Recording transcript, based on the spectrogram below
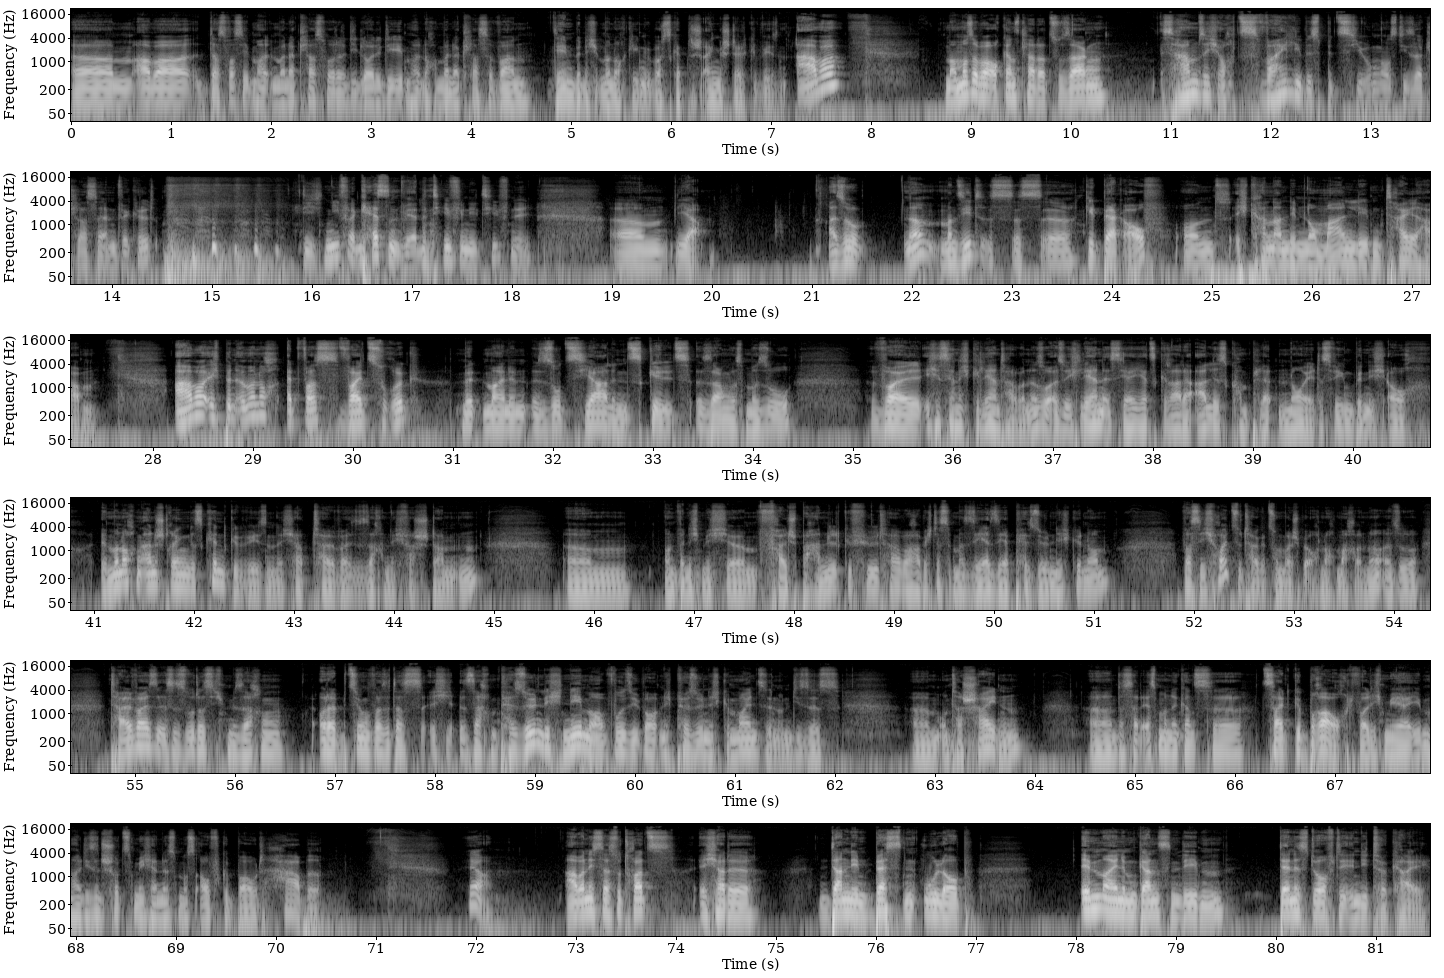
Ähm, aber das, was eben halt in meiner Klasse oder die Leute, die eben halt noch in meiner Klasse waren, denen bin ich immer noch gegenüber skeptisch eingestellt gewesen. Aber man muss aber auch ganz klar dazu sagen, es haben sich auch zwei Liebesbeziehungen aus dieser Klasse entwickelt, die ich nie vergessen werde, definitiv nicht. Ähm, ja. Also, ne, man sieht, es, es äh, geht bergauf und ich kann an dem normalen Leben teilhaben. Aber ich bin immer noch etwas weit zurück mit meinen sozialen Skills, sagen wir es mal so, weil ich es ja nicht gelernt habe. Ne? So, also ich lerne es ja jetzt gerade alles komplett neu. Deswegen bin ich auch immer noch ein anstrengendes Kind gewesen. Ich habe teilweise Sachen nicht verstanden. Ähm, und wenn ich mich ähm, falsch behandelt gefühlt habe, habe ich das immer sehr, sehr persönlich genommen. Was ich heutzutage zum Beispiel auch noch mache. Ne? Also teilweise ist es so, dass ich mir Sachen oder beziehungsweise, dass ich Sachen persönlich nehme, obwohl sie überhaupt nicht persönlich gemeint sind. Und dieses ähm, Unterscheiden, äh, das hat erstmal eine ganze Zeit gebraucht, weil ich mir eben halt diesen Schutzmechanismus aufgebaut habe. Ja. Aber nichtsdestotrotz, ich hatte dann den besten Urlaub in meinem ganzen Leben. Dennis durfte in die Türkei.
